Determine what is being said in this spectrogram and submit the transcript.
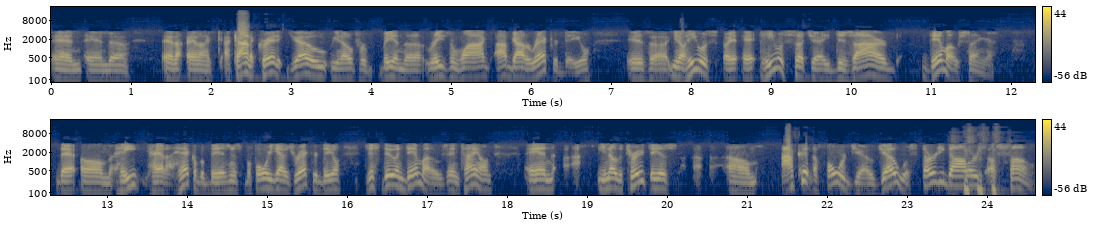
and, and, uh, and, and I, I kind of credit Joe, you know, for being the reason why I, I've got a record deal is, uh, you know, he was, uh, he was such a desired demo singer that um he had a heck of a business before he got his record deal just doing demos in town and uh, you know the truth is uh, um I couldn't afford Joe. Joe was thirty dollars a song.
